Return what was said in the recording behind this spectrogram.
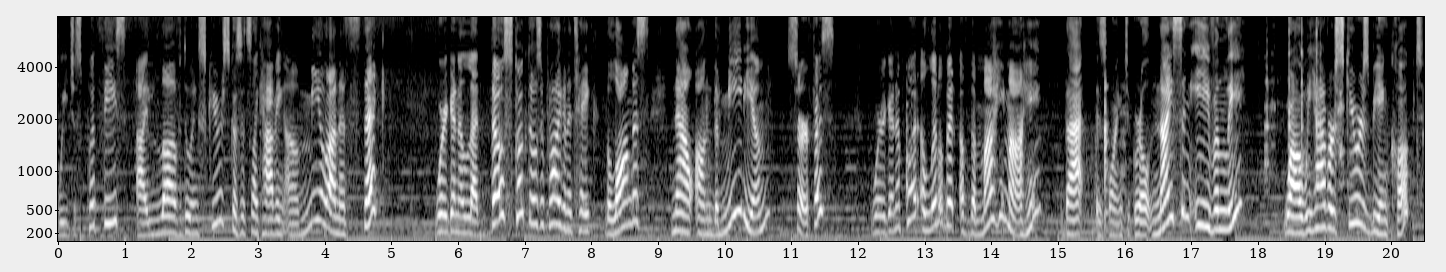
we just put these. I love doing skewers because it's like having a meal on a stick. We're gonna let those cook. Those are probably gonna take the longest. Now, on the medium surface, we're gonna put a little bit of the mahi-mahi. That is going to grill nice and evenly while we have our skewers being cooked.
